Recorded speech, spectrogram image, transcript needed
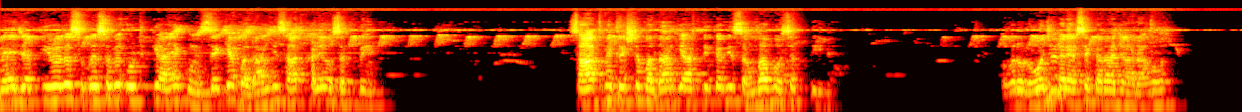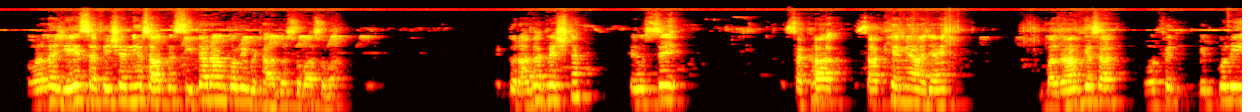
में जबकि वो तो सुबह सुबह उठ के आए, कौन से क्या बलराम जी साथ खड़े हो सकते हैं? साथ में कृष्ण बलराम की आरती कभी संभव हो सकती है? अगर रोज अगर ऐसे करा जा रहा हो, और अगर ये सफिशियंट नहीं हो, साथ में सीताराम को भी बिठा दो सुबह सुबह। एक तो राधा कृष्ण फिर उससे सखा, साखे में आ जाए बलराम के साथ, और फिर बिल्कुल ही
